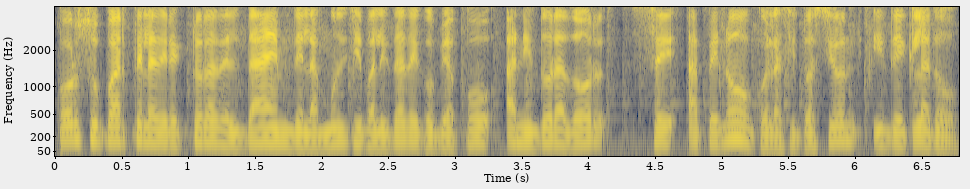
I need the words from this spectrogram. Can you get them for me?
Por su parte, la directora del DAEM de la Municipalidad de Copiapó, Ani Dorador, se apenó con la situación y declaró.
